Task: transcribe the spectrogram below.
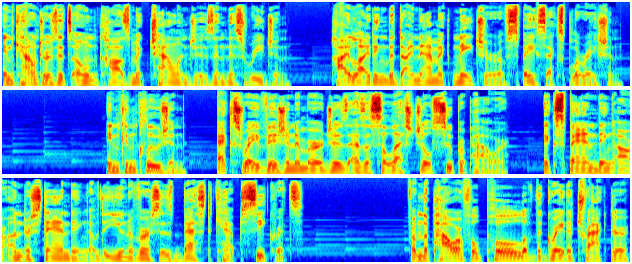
encounters its own cosmic challenges in this region, highlighting the dynamic nature of space exploration. In conclusion, X-ray vision emerges as a celestial superpower, expanding our understanding of the universe's best-kept secrets. From the powerful pull of the Great Attractor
